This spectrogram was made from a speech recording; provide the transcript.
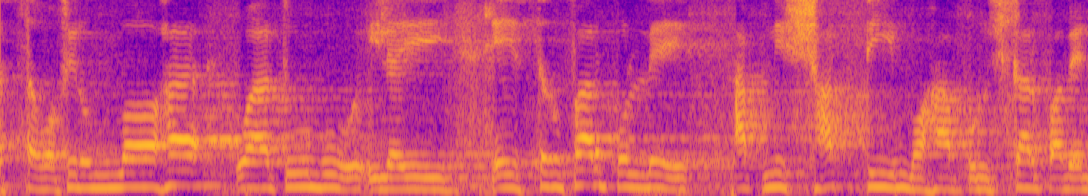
আস্তাগফিরুল্লাহ ওয়া ইলাইহি। এই ইস্তেগফার পড়লে আপনি সাতটি মহা পুরস্কার পাবেন।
